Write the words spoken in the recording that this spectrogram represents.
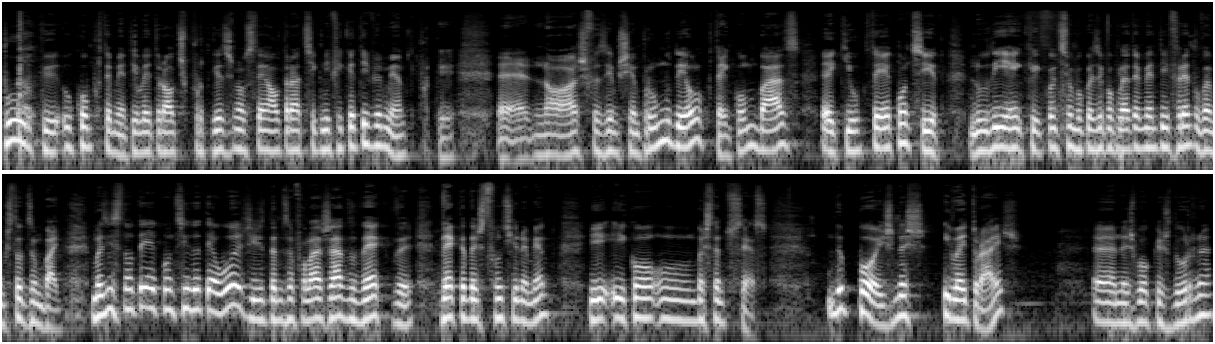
porque o comportamento eleitoral dos portugueses não se tem alterado significativamente, porque uh, nós fazemos sempre um modelo que tem como base aquilo que tem acontecido. No dia em que aconteceu uma coisa completamente diferente, levamos todos um banho. Mas isso não tem acontecido até hoje, e estamos a falar já de décadas, de funcionamento e, e com um bastante sucesso. Depois, nas eleitorais, uh, nas bocas de urna,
